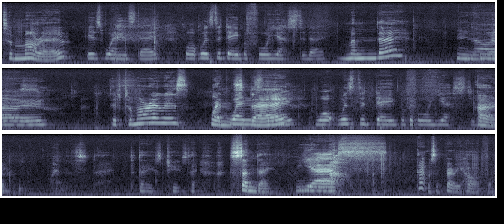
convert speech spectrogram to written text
tomorrow, Is Wednesday, what was the day before yesterday? Monday, No. if tomorrow is Wednesday. Wednesday. What was the day before yesterday? Oh, yesterday? Wednesday. Today's Tuesday. Sunday. Yes. That was a very hard one.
